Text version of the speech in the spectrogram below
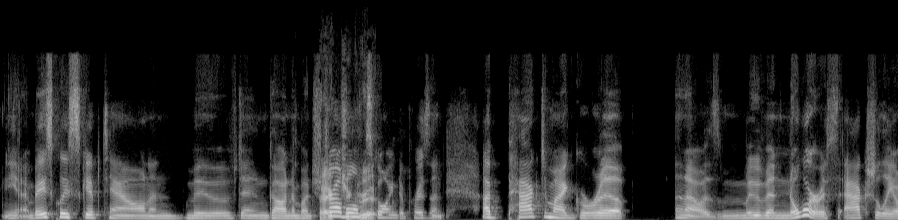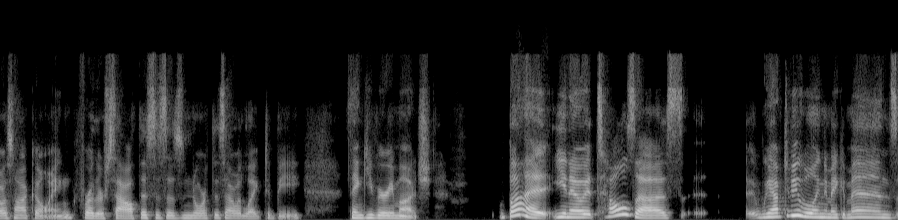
you know, basically skipped town and moved and got in a bunch Packed of trouble and was going to prison. I packed my grip and I was moving north. Actually, I was not going further south. This is as north as I would like to be. Thank you very much. But, you know, it tells us we have to be willing to make amends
